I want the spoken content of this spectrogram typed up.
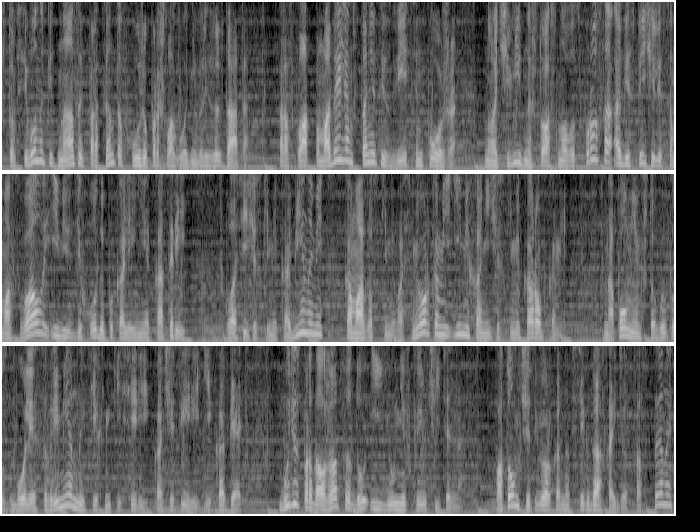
что всего на 15% хуже прошлогоднего результата. Расклад по моделям станет известен позже, но очевидно, что основу спроса обеспечили самосвалы и вездеходы поколения К3 с классическими кабинами, камазовскими восьмерками и механическими коробками. Напомним, что выпуск более современной техники серии К4 и К5 будет продолжаться до июня включительно. Потом четверка навсегда сойдет со сцены,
